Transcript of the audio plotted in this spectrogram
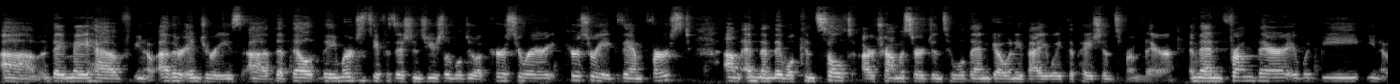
Um, they may have, you know, other injuries uh, that they'll. The emergency physicians usually will do a cursory cursory exam first, um, and then they will consult our trauma surgeons, who will then go and evaluate the patients from there. And then from there, it would be, you know,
